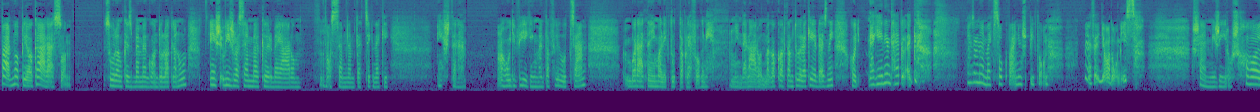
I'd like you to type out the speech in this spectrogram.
pár napja a kárászon. Szóram közben meggondolatlanul, és vizsla szemmel körbejárom. Azt szem nem tetszik neki. Istenem, ahogy végigment a főutcán, barátnőim alig tudtak lefogni. Minden áron meg akartam tőle kérdezni, hogy megérinthetlek? Ez nem egy szokványos piton. Ez egy Adonis. Semmi zsíros haj,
